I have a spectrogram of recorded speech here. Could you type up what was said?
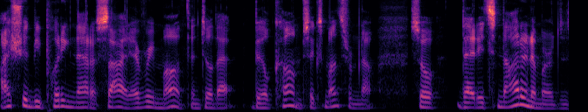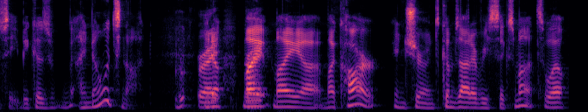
I should be putting that aside every month until that bill comes six months from now, so that it's not an emergency because I know it's not. Right. You know, my right. my uh, my car insurance comes out every six months. Well,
